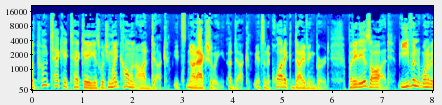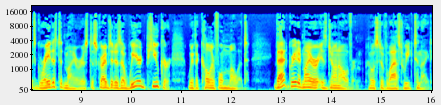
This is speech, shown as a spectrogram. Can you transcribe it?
The Pūteketeke is what you might call an odd duck. It's not actually a duck. It's an aquatic diving bird. But it is odd. Even one of its greatest admirers describes it as a weird puker with a colorful mullet. That great admirer is John Oliver, host of Last Week Tonight,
